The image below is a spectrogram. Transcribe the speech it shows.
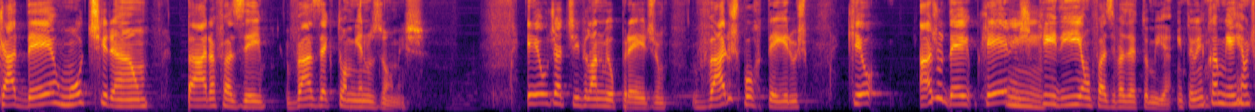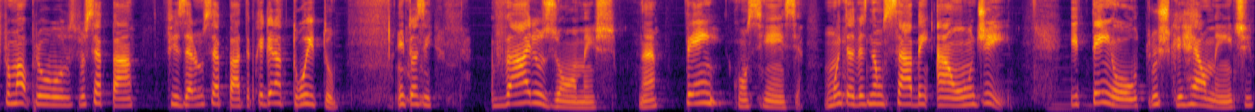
Cadê o mutirão para fazer vasectomia nos homens? Eu já tive lá no meu prédio vários porteiros que eu ajudei, porque eles hum. queriam fazer vasectomia. Então eu encaminhei realmente para o CEPA. Fizeram no CEPA, até porque é gratuito. Então, assim, vários homens, né? Têm consciência. Muitas vezes não sabem aonde ir. E tem outros que realmente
